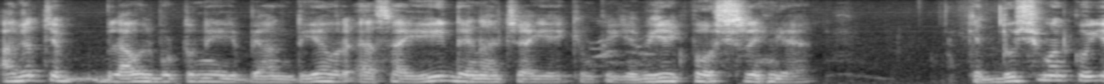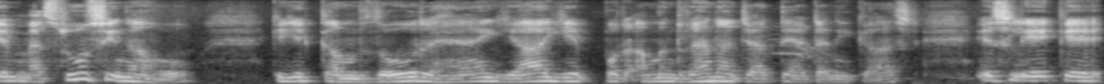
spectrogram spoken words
اگرچہ بلاول بھٹو نے یہ بیان دیا اور ایسا ہی دینا چاہیے کیونکہ یہ بھی ایک پوسٹرنگ ہے کہ دشمن کو یہ محسوس ہی نہ ہو کہ یہ کمزور ہیں یا یہ پرامن رہنا چاہتے ہیں ٹینی کاسٹ اس لیے کہ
